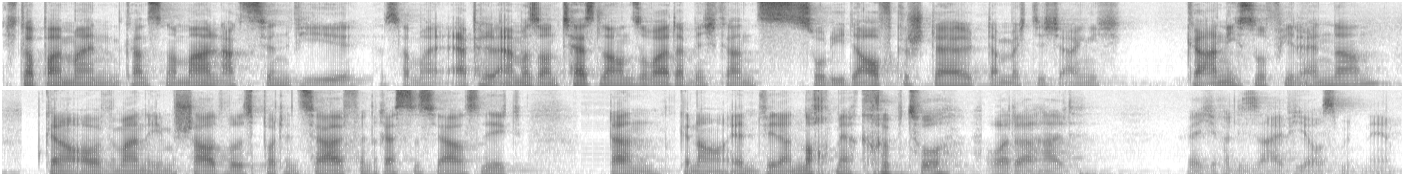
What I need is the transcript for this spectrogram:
ich glaube, bei meinen ganz normalen Aktien wie sag mal, Apple, Amazon, Tesla und so weiter bin ich ganz solide aufgestellt. Da möchte ich eigentlich gar nicht so viel ändern. Genau, aber wenn man eben schaut, wo das Potenzial für den Rest des Jahres liegt, dann genau entweder noch mehr Krypto oder halt welche von diesen IPOs mitnehmen.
